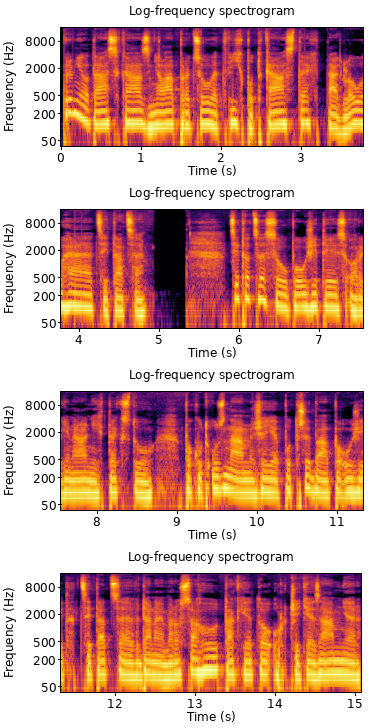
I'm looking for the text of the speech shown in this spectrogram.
První otázka zněla, proč jsou ve tvých podcastech tak dlouhé citace. Citace jsou použity z originálních textů. Pokud uznám, že je potřeba použít citace v daném rozsahu, tak je to určitě záměr.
